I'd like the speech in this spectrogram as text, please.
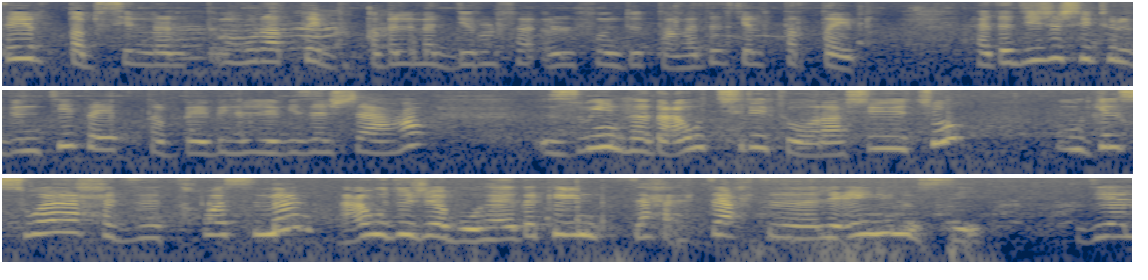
طير الطبسي الطيب قبل ما ديروا ال fond de teint هذا ديال الترطيب. هذا déjà شريتو لبنتي طيطبي به ال visage تاعها زوين هذا عاود شريتو راه شريتو. وجلس واحد 3 سمان عاودوا جابوه هذا كاين تحت العينين والسي ديال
